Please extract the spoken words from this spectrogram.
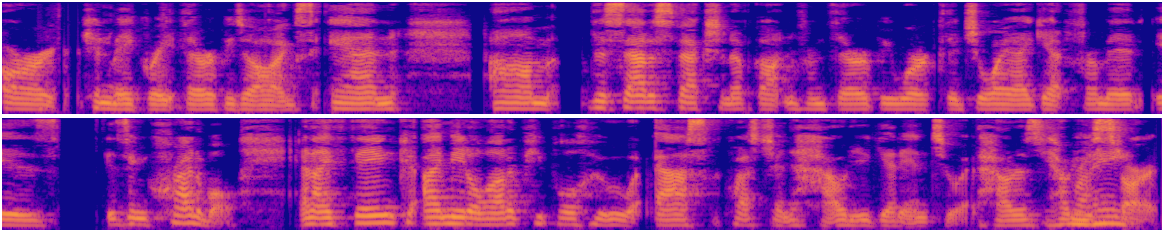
are can make great therapy dogs, and um, the satisfaction I've gotten from therapy work, the joy I get from it is is incredible. And I think I meet a lot of people who ask the question, how do you get into it? How does how do right. you start?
